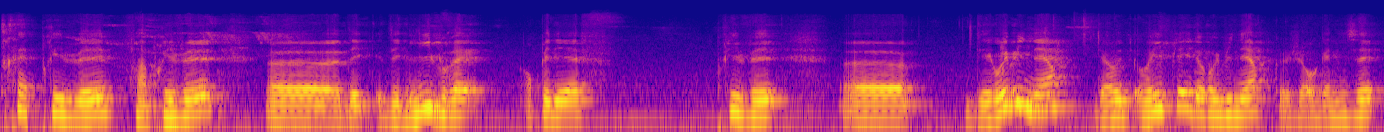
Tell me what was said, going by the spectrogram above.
très privées, enfin privées, euh, des, livrets en PDF privés, euh, des webinaires, des replays de webinaires que j'ai organisés.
